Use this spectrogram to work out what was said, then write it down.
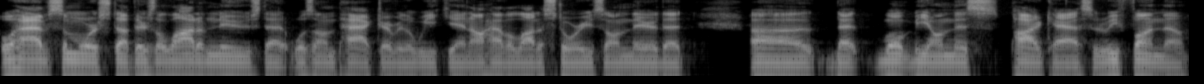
we'll have some more stuff. There's a lot of news that was unpacked over the weekend. I'll have a lot of stories on there that uh, that won't be on this podcast. It'll be fun though.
